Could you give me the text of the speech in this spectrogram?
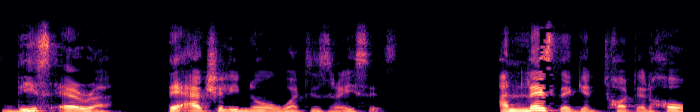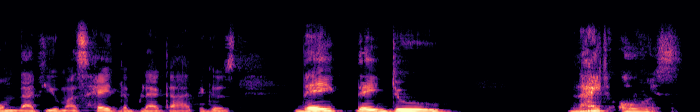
this era they actually know what is racist unless they get taught at home that you must hate the black guy because they they do night overs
